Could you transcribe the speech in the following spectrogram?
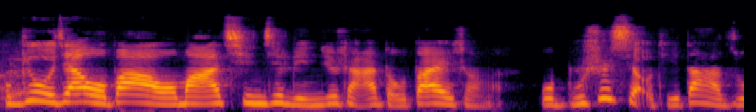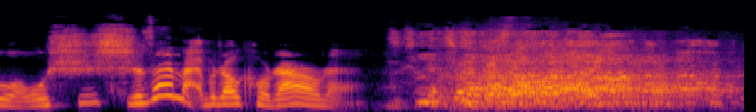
我给我家我爸、我妈、亲戚、邻居啥都带上了。我不是小题大做，我实实在买不着口罩了。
